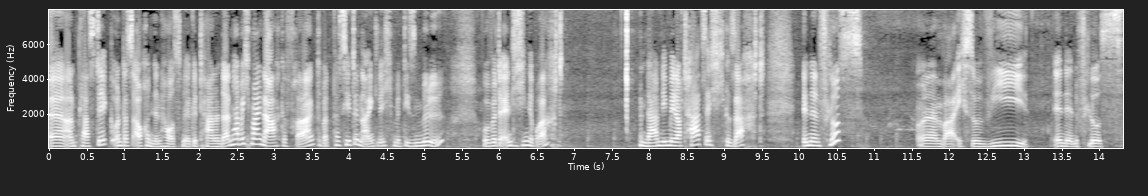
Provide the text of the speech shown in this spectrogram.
äh, an Plastik und das auch in den Hausmüll getan. Und dann habe ich mal nachgefragt, was passiert denn eigentlich mit diesem Müll? Wo wird er endlich hingebracht? Und da haben die mir doch tatsächlich gesagt, in den Fluss. Und dann war ich so, wie in den Fluss?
